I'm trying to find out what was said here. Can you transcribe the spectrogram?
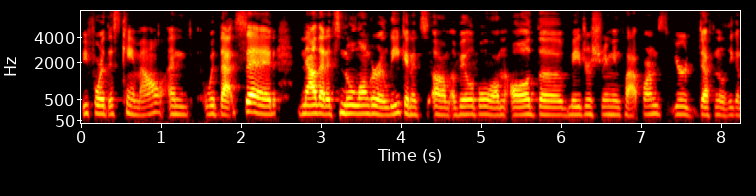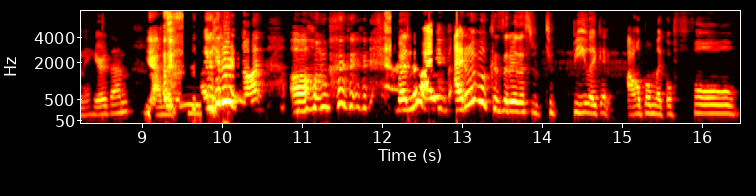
before this came out. And with that said, now that it's no longer a leak and it's um, available on all the major streaming platforms, you're definitely going to hear them. Yeah. Um, like it or not. Um, but no, I, I don't even consider this to be like an album, like a full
